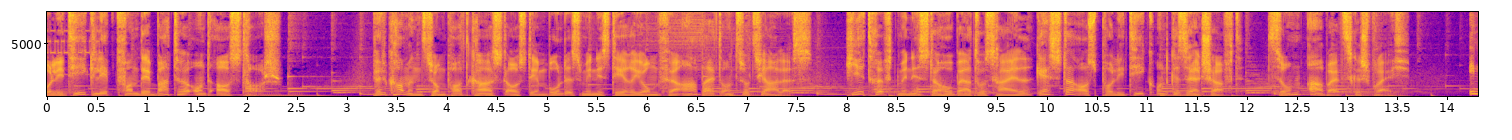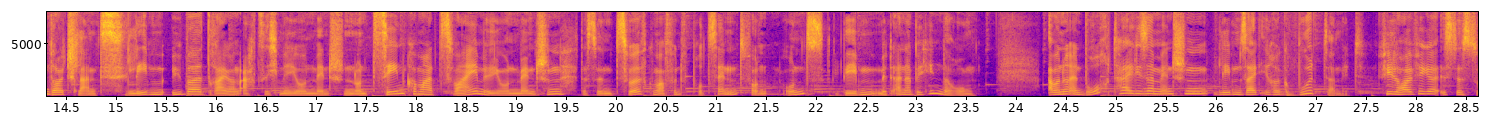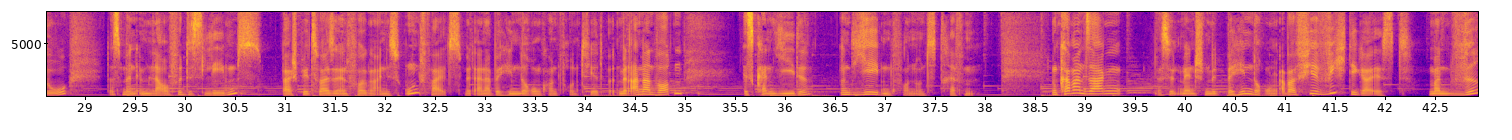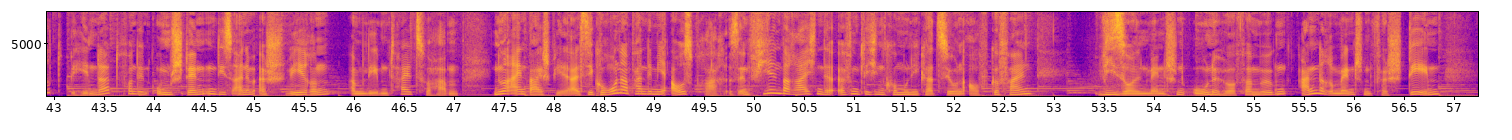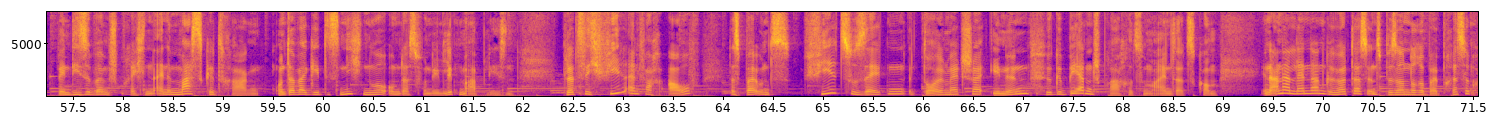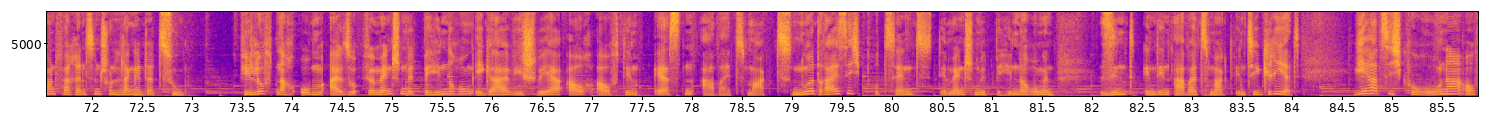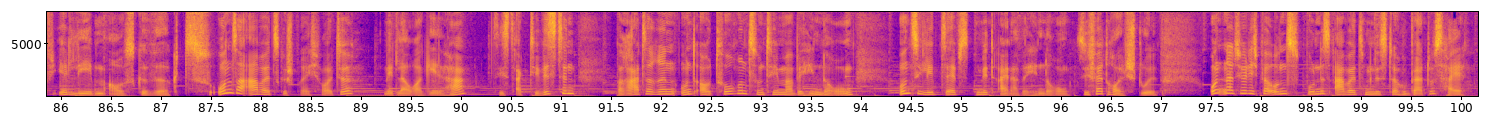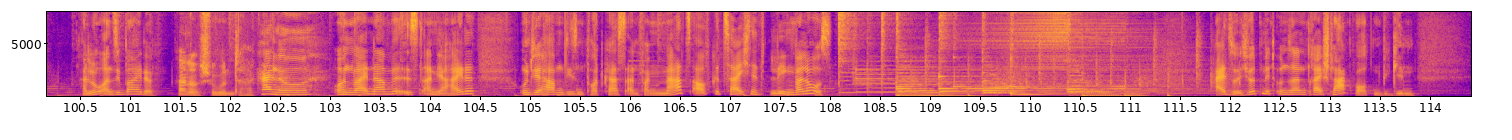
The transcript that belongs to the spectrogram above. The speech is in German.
Politik lebt von Debatte und Austausch. Willkommen zum Podcast aus dem Bundesministerium für Arbeit und Soziales. Hier trifft Minister Hubertus Heil Gäste aus Politik und Gesellschaft zum Arbeitsgespräch. In Deutschland leben über 83 Millionen Menschen und 10,2 Millionen Menschen, das sind 12,5 Prozent von uns, leben mit einer Behinderung. Aber nur ein Bruchteil dieser Menschen leben seit ihrer Geburt damit. Viel häufiger ist es so, dass man im Laufe des Lebens, beispielsweise infolge eines Unfalls, mit einer Behinderung konfrontiert wird. Mit anderen Worten, es kann jede und jeden von uns treffen. Nun kann man sagen, das sind Menschen mit Behinderung. Aber viel wichtiger ist, man wird behindert von den Umständen, die es einem erschweren, am Leben teilzuhaben. Nur ein Beispiel. Als die Corona-Pandemie ausbrach, ist in vielen Bereichen der öffentlichen Kommunikation aufgefallen, wie sollen Menschen ohne Hörvermögen andere Menschen verstehen, wenn diese beim Sprechen eine Maske tragen? Und dabei geht es nicht nur um das von den Lippen ablesen. Plötzlich fiel einfach auf, dass bei uns viel zu selten DolmetscherInnen für Gebärdensprache zum Einsatz kommen. In anderen Ländern gehört das insbesondere bei Pressekonferenzen schon lange dazu. Viel Luft nach oben also für Menschen mit Behinderung, egal wie schwer, auch auf dem ersten Arbeitsmarkt. Nur 30 Prozent der Menschen mit Behinderungen sind in den Arbeitsmarkt integriert. Wie hat sich Corona auf ihr Leben ausgewirkt? Unser Arbeitsgespräch heute mit Laura Gehlhaar. Sie ist Aktivistin, Beraterin und Autorin zum Thema Behinderung. Und sie lebt selbst mit einer Behinderung. Sie fährt Rollstuhl. Und natürlich bei uns Bundesarbeitsminister Hubertus Heil. Hallo an Sie beide. Hallo, schönen guten Tag. Hallo. Und mein Name ist Anja Heide und wir haben diesen Podcast Anfang März aufgezeichnet. Legen wir los. Also, ich würde mit unseren drei Schlagworten beginnen.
